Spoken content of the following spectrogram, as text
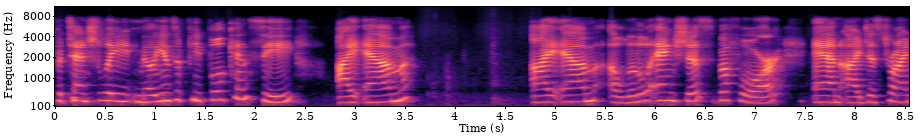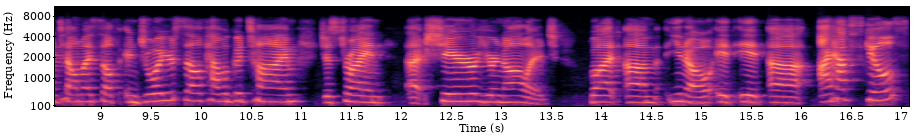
potentially millions of people can see, I am I am a little anxious before, and I just try and tell myself, enjoy yourself, have a good time, just try and uh, share your knowledge but um, you know it, it uh, i have skills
